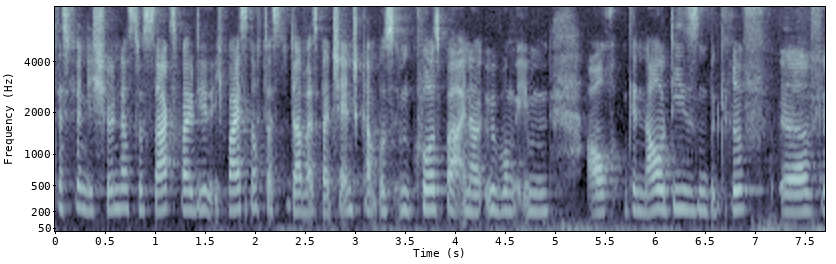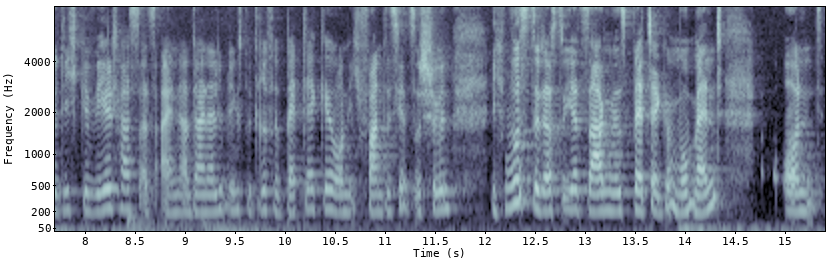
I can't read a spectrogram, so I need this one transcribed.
das finde ich schön, dass du es sagst, weil die, ich weiß noch, dass du damals bei Change Campus im Kurs bei einer Übung eben auch genau diesen Begriff äh, für dich gewählt hast als einer deiner Lieblingsbegriffe Bettdecke. Und ich fand es jetzt so schön. Ich wusste, dass du jetzt sagen wirst Bettdecke Moment. Und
